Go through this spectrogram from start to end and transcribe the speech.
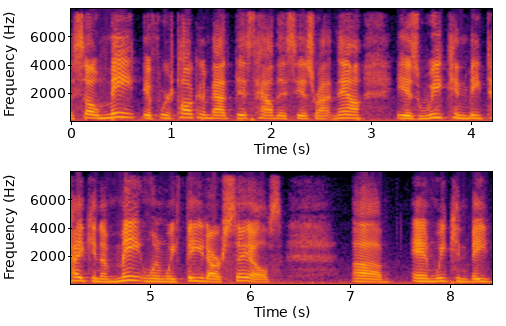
so meat, if we're talking about this, how this is right now, is we can be taking of meat when we feed ourselves, uh, and we can be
